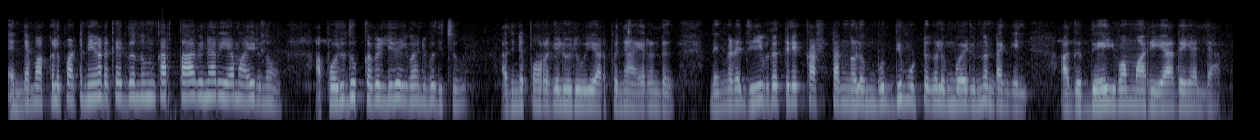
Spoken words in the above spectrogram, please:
എന്റെ മക്കൾ പട്ടിണി കിടക്കരുതെന്നും കർത്താവിനറിയാമായിരുന്നു. അപ്പോൾ ഒരു ദുഃഖവെള്ളി ദൈവം അനുവദിച്ചു. അതിന്റെ പുറകിൽ ഒരു ഉയർപ്പ് ഞായറുണ്ട്. നിങ്ങളുടെ ജീവിതത്തിലെ കഷ്ടങ്ങളും ബുദ്ധിമുട്ടുകളും വരുന്നുണ്ടെങ്കിൽ അത് ദൈവം അറിയാതെയല്ല.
